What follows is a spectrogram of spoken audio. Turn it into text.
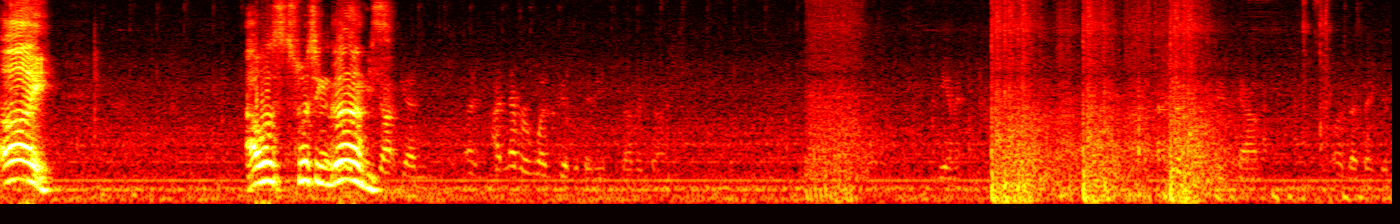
Oi! I was switching guns. Shotgun. I, I never was good with any other gun. Damn it. I should have these down. What was I thinking?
